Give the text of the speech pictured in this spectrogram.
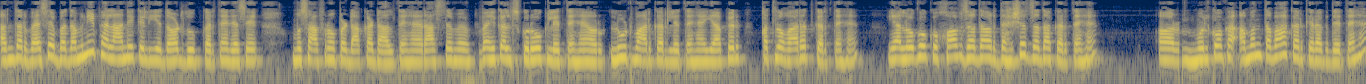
اندر ویسے بدمنی پھیلانے کے لیے دوڑ دھوپ کرتے ہیں، جیسے مسافروں پر ڈاکہ ڈالتے ہیں، راستے میں وہیکلس کو روک لیتے ہیں اور لوٹ مار کر لیتے ہیں یا پھر قتل و غارت کرتے ہیں، یا لوگوں کو خوف زدہ اور دہشت زدہ کرتے ہیں اور ملکوں کا امن تباہ کر کے رکھ دیتے ہیں،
